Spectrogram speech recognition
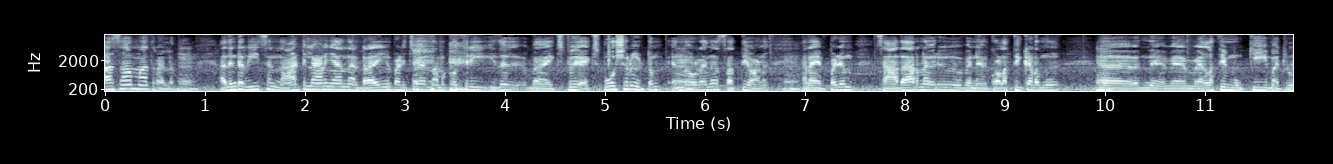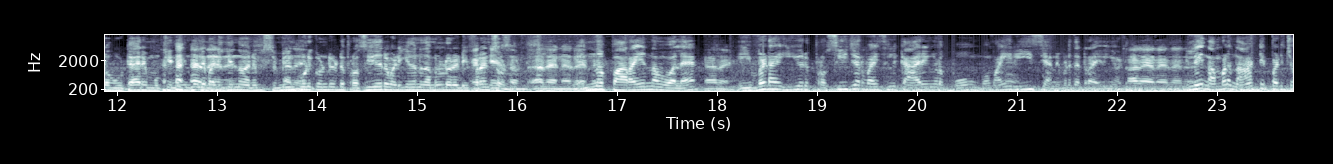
പാസ്സാവാൻ മാത്രമല്ല. അതിന്റെ റീസൺ നാട്ടിലാണ് ഞാൻ ഡ്രൈവിംഗ് പഠിച്ചത്. നമുക്ക് ഒത്തിരി ഇത് എക്സ്പോഷർ കിട്ടും എന്ന് പറയുന്നത് സത്യമാണ്. കാരണം എപ്പോഴും സാധാരണ ഒരു പിന്നെ കുളത്തിൽ കിടന്ന് വെള്ളത്തിൽ മുക്കി മറ്റുള്ള കൂട്ടുകാരെ മുക്കി നീന്തൽ പഠിക്കുന്നവനും സ്വിമ്മിംഗ് പൂളിൽ കൊണ്ടുപോയിട്ട് പ്രൊസീജിയർ പഠിക്കുന്നതിനും തമ്മിലുള്ള ഒരു ഡിഫറൻസ് ഉണ്ട്. എന്ന് പറയുന്ന പോലെ ഇവിടെ ഈ ഒരു പ്രൊസീജിയർ വൈസിൽ കാര്യങ്ങൾ പോകുമ്പോൾ ഭയങ്കര ഈസിയാണ് ഇവിടുത്തെ ഡ്രൈവിംഗ് ഇല്ലെങ്കിൽ നമ്മൾ നാട്ടിൽ പഠിച്ച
